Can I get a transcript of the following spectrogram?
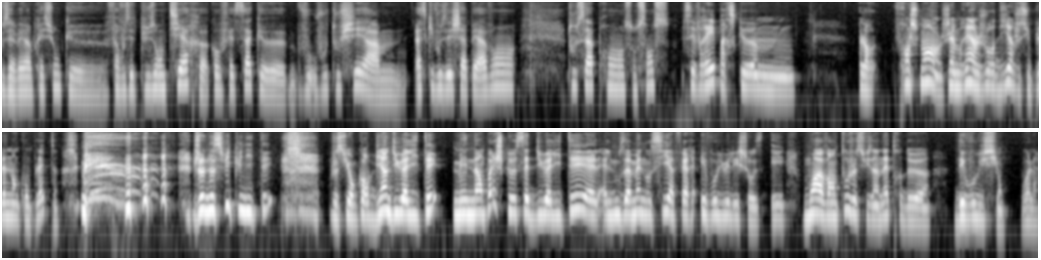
vous avez l'impression que, enfin, vous êtes plus entière quand vous faites ça, que vous, touchez à, à ce qui vous échappait avant. Tout ça prend son sens. C'est vrai parce que, hum, alors, franchement, j'aimerais un jour dire je suis pleinement complète, mais je ne suis qu'unité. Je suis encore bien dualité, mais n'empêche que cette dualité, elle, elle, nous amène aussi à faire évoluer les choses. Et moi, avant tout, je suis un être de d'évolution, voilà.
